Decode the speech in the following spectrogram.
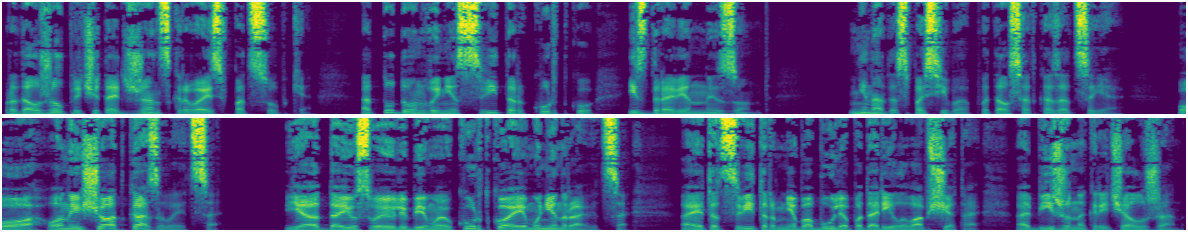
Продолжал причитать Жан, скрываясь в подсобке. Оттуда он вынес свитер, куртку и здоровенный зонт. «Не надо, спасибо», — пытался отказаться я. «О, он еще отказывается. Я отдаю свою любимую куртку, а ему не нравится. А этот свитер мне бабуля подарила вообще-то», — обиженно кричал Жан.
